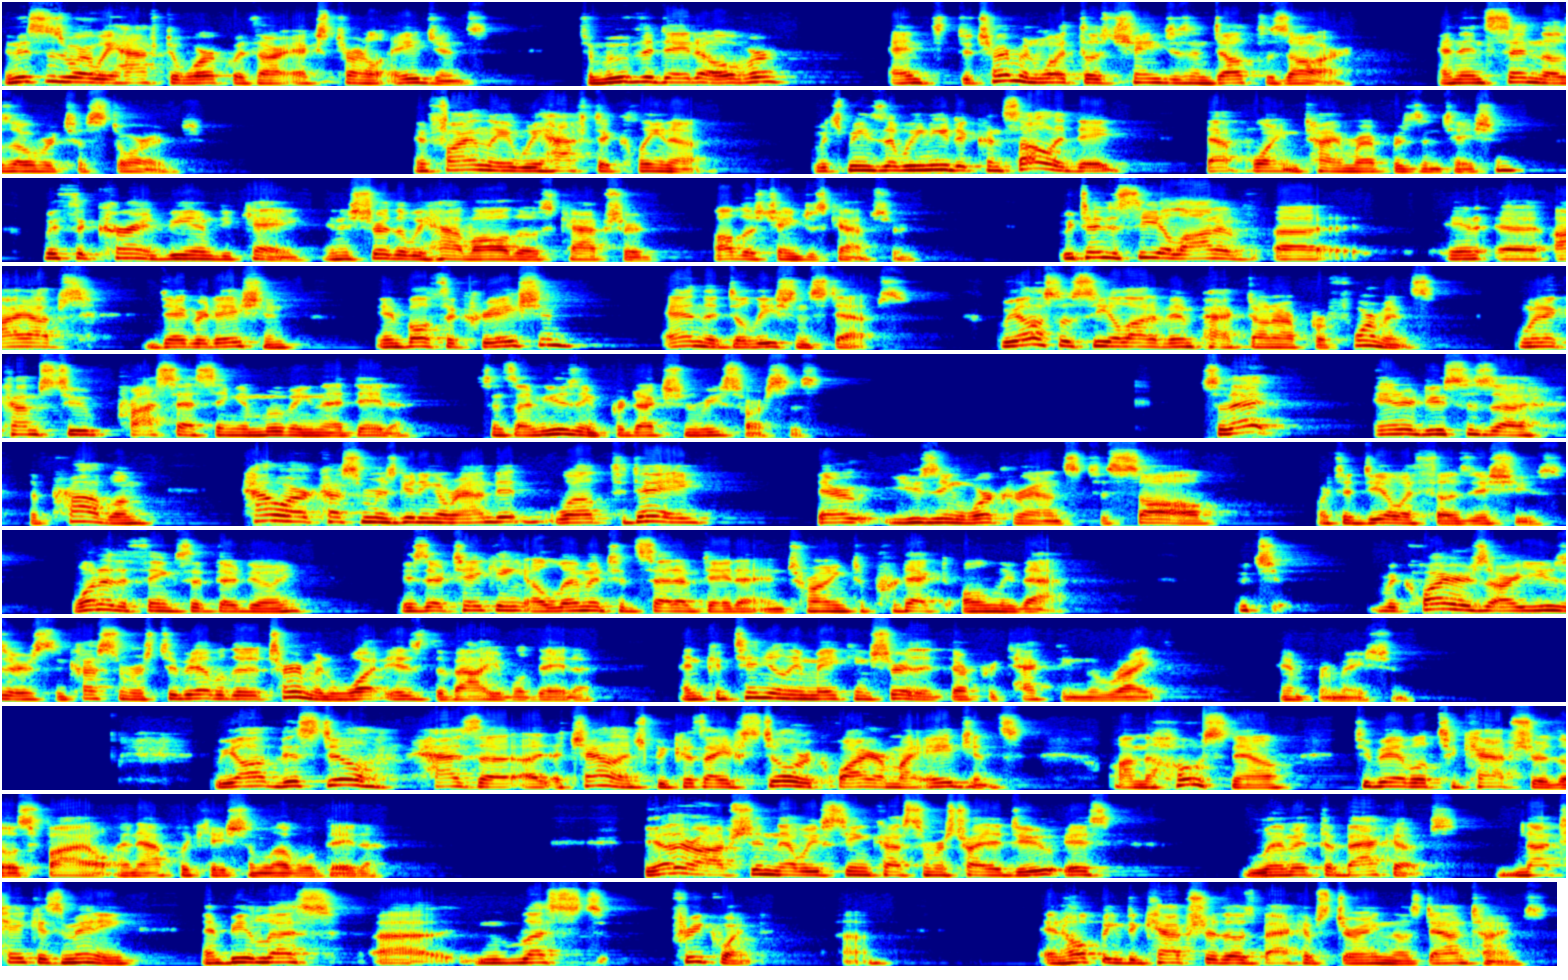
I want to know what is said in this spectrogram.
And this is where we have to work with our external agents to move the data over and determine what those changes and deltas are, and then send those over to storage. And finally, we have to clean up, which means that we need to consolidate that point in time representation with the current VMDK and ensure that we have all those captured, all those changes captured. We tend to see a lot of uh, in, uh, IOPS degradation in both the creation and the deletion steps. We also see a lot of impact on our performance when it comes to processing and moving that data, since I'm using production resources. So that introduces a the problem. How are customers getting around it? Well, today they're using workarounds to solve or to deal with those issues. One of the things that they're doing is they're taking a limited set of data and trying to protect only that, which requires our users and customers to be able to determine what is the valuable data and continually making sure that they're protecting the right information. We all, this still has a, a challenge because I still require my agents on the host now to be able to capture those file and application level data. The other option that we've seen customers try to do is limit the backups, not take as many, and be less, uh, less frequent, um, and hoping to capture those backups during those downtimes.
